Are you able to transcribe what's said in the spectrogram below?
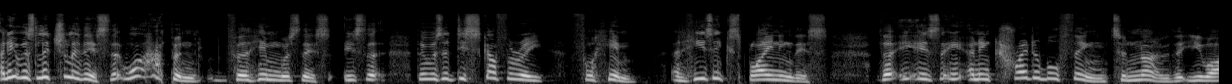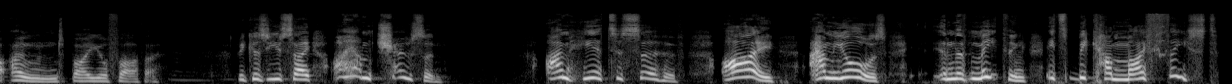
and it was literally this that what happened for him was this: is that there was a discovery for him, and he's explaining this that it is an incredible thing to know that you are owned by your father because you say, I am chosen. I'm here to serve. I am yours. And the meat thing, it's become my feast.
